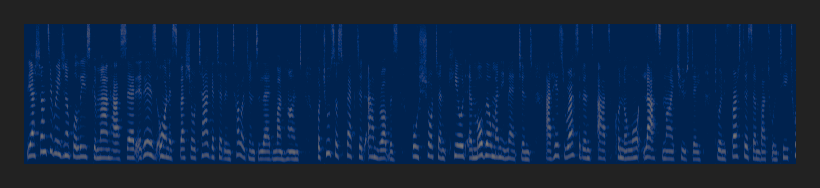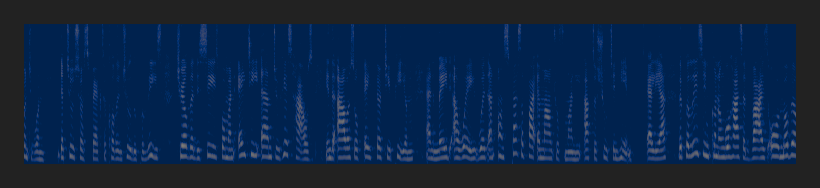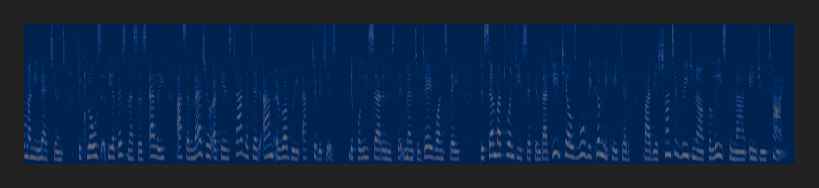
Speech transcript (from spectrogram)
The Ashanti Regional Police Command has said it is on a special targeted intelligence led manhunt for two suspected armed robbers who shot and killed a mobile money merchant at his residence at Konongo last night, Tuesday, 21st December 2021. The two suspects, according to the police, trailed the deceased from an ATM to his house in the hours of 8:30 p.m. and made away with an unspecified amount of money after shooting him. Earlier, the police in Konongo has advised all mobile money merchants to close their businesses early as a measure against targeted armed robbery activities. The police said in a statement today, Wednesday, December 22nd, that details will be communicated by the Ashanti Regional Police Command in due time.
